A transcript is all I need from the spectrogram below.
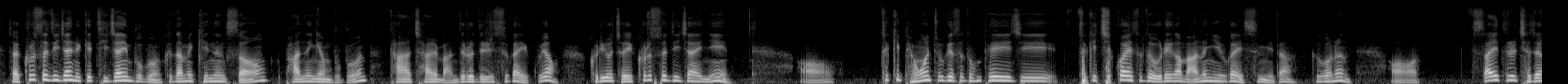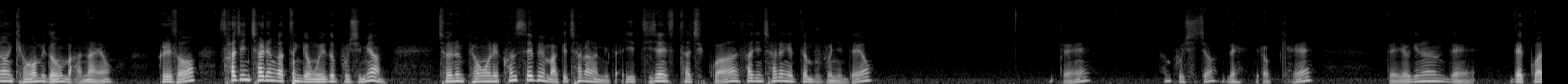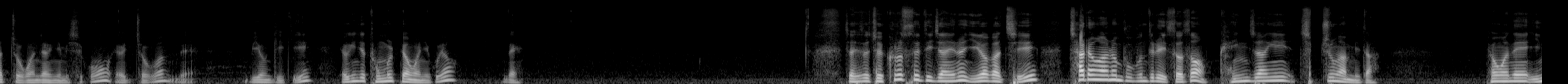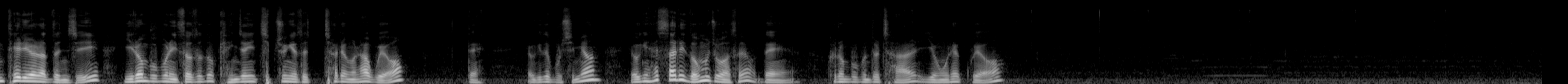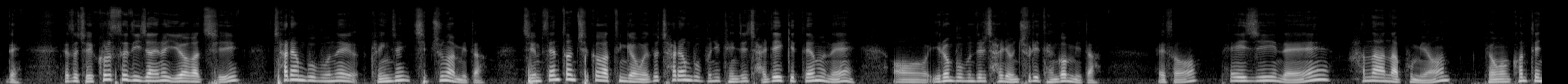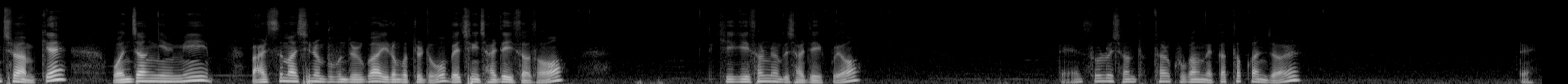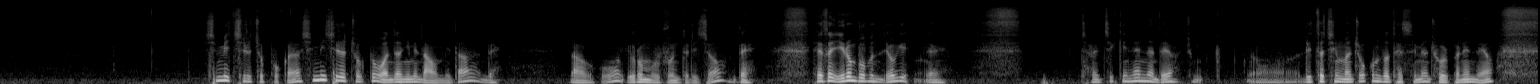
자, 크로스 디자인 이렇게 디자인 부분, 그 다음에 기능성, 반응형 부분 다 잘 만들어 드릴 수가 있고요. 그리고 저희 크로스 디자인이 어, 특히 병원 쪽에서도 홈페이지, 특히 치과에서도 의뢰가 많은 이유가 있습니다. 그거는 어, 사이트를 제작한 경험이 너무 많아요. 그래서 사진 촬영 같은 경우에도 보시면 저는 병원의 컨셉에 맞게 촬영합니다. 이 디자인 스타 치과 사진 촬영했던 부분인데요. 네. 한번 보시죠. 네, 이렇게. 네, 여기는 네, 내과 쪽 원장님이시고 이쪽은 네, 미용기기. 여기 이제 동물병원이고요. 네. 자, 그래서 저희 크로스 디자인은 이와 같이 촬영하는 부분들에 있어서 굉장히 집중합니다. 병원의 인테리어라든지 이런 부분에 있어서도 굉장히 집중해서 촬영을 하고요. 네. 여기도 보시면 여기 햇살이 너무 좋아서요. 네. 그런 부분들 잘 이용을 했고요. 네. 그래서 저희 크로스 디자인은 이와 같이 촬영 부분에 굉장히 집중합니다. 지금 센텀 치과 같은 경우에도 촬영 부분이 굉장히 잘 돼 있기 때문에 어, 이런 부분들이 잘 연출이 된 겁니다. 그래서 페이지 내에 하나하나 보면 병원 컨텐츠와 함께 원장님이 말씀하시는 부분들과 이런 것들도 매칭이 잘 돼 있어서 기기 설명도 잘 돼 있고요. 네, 솔루션 토탈 구강내과 턱관절 신미치료 쪽 볼까요? 신미치료 쪽도 원장님이 나옵니다. 네. 나오고 이런 부분들이죠. 네. 그래서 이런 부분 여기 네. 잘 찍긴 했는데요. 좀 어, 리터칭만 조금 더 됐으면 좋을 뻔했네요.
